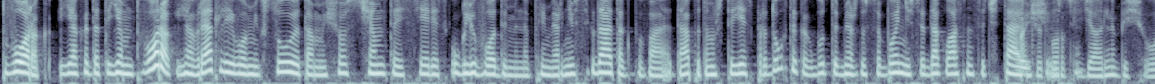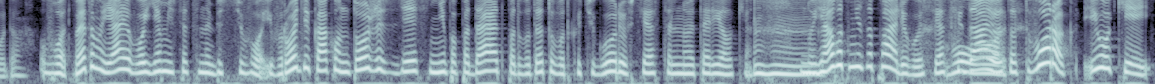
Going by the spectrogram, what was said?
творог. Я когда-то ем творог, я вряд ли его миксую там еще с чем-то из серии с углеводами, например. Не всегда так бывает, да, потому что есть продукты, как будто между собой не всегда классно А сочетающиеся. творог идеально без всего, да. Вот, поэтому я его ем, естественно, без всего. И вроде как он тоже здесь не попадает под вот эту вот категорию все остальной тарелки. Но я вот не запариваюсь, я съедаю Вот. этот творог и окей.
